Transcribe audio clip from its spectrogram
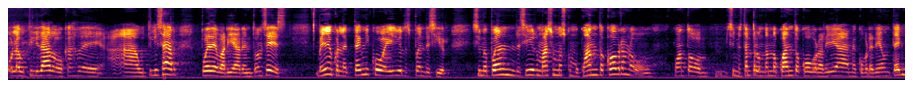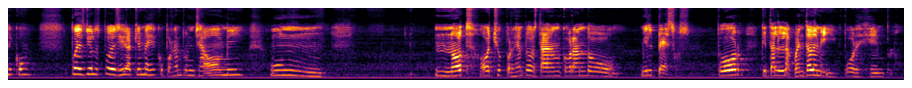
o la utilidad o caja de, a utilizar puede variar. Entonces, vayan con el técnico, ellos les pueden decir, si me pueden decir más o menos como cuánto cobran o cuánto, si me están preguntando cuánto cobraría, me cobraría un técnico, pues yo les puedo decir aquí en México, por ejemplo, un Xiaomi, un Note 8, por ejemplo, están cobrando mil pesos por quitarle la cuenta de mí, por ejemplo.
